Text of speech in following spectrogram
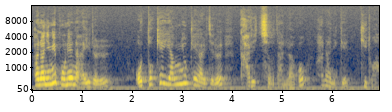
하나님이 보낸 아이를 어떻게 양육해야 할지를 가르쳐 달라고 하나님께 기도하고.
